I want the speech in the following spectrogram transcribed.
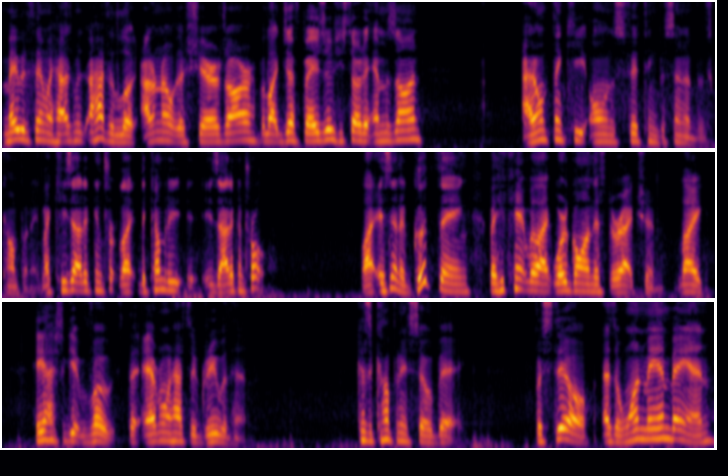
maybe the family has. I have to look. I don't know what their shares are, but like Jeff Bezos, he started Amazon. I don't think he owns fifteen percent of this company. Like he's out of control. Like the company is out of control. Like it's in a good thing, but he can't be like, we're going this direction. Like he has to get votes that everyone has to agree with him because the company is so big. But still, as a one man band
